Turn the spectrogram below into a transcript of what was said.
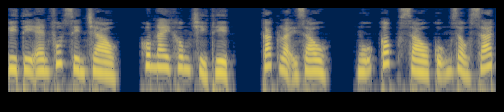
VTN Food xin chào, hôm nay không chỉ thịt, các loại rau, ngũ cốc sau cũng giàu sắt.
